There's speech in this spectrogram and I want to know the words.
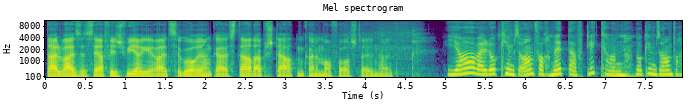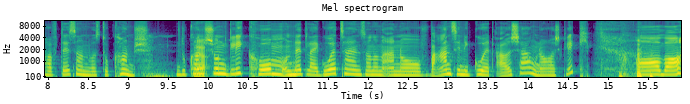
teilweise sehr viel schwieriger als sogar irgendein Startup starten, kann ich mir vorstellen. Halt. Ja, weil da kommt es einfach nicht auf Glück an. Da kommt es einfach auf das an, was du kannst. Du kannst ja. schon Glück haben und nicht gleich gut sein, sondern auch noch wahnsinnig gut ausschauen, dann hast du Glück. Aber,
